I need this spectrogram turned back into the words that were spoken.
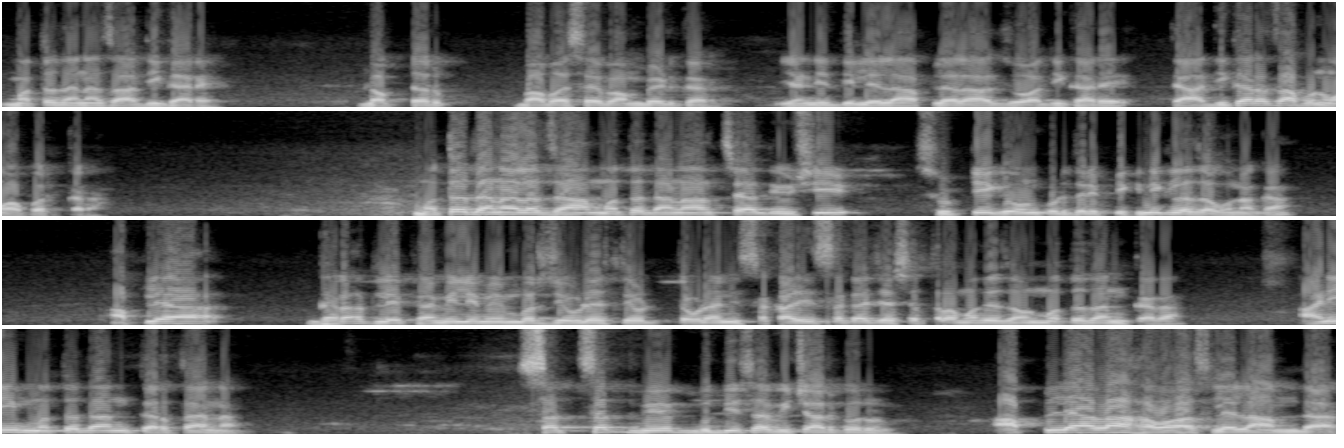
मतदानाचा अधिकार आहे. डॉक्टर बाबासाहेब आंबेडकर यांनी दिलेला आपल्याला जो अधिकार आहे त्या अधिकाराचा आपण वापर करा. मतदानाला जा मतदानाच्या दिवशी सुट्टी घेऊन कुठेतरी पिकनिकला जाऊ नका. आपल्या घरातले फॅमिली मेंबर्स जेवढे तेवढ्यांनी सकाळी सकाळच्या क्षेत्रामध्ये जाऊन मतदान करा. आणि मतदान करताना सतसत विवेक बुद्धीचा विचार करून आपल्याला हवा असलेला आमदार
